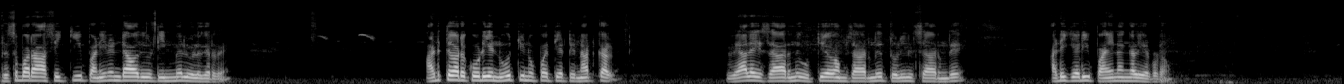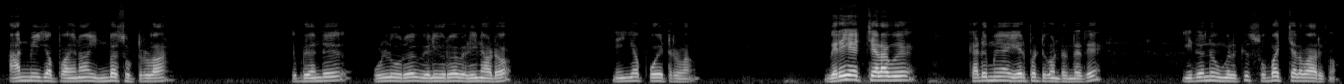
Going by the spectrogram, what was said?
ரிஷபராசிக்கு பன்னிரெண்டாவது வீட்டின் மேல் விழுகிறது. அடுத்து வரக்கூடிய நூற்றி முப்பத்தி எட்டு நாட்கள் வேலை சார்ந்து உத்தியோகம் சார்ந்து தொழில் சார்ந்து அடிக்கடி பயணங்கள் ஏற்படும். ஆன்மீக பயணம் இன்ப சுற்றுலா இப்படி வந்து உள்ளூரோ வெளியூரோ வெளிநாடோ நீங்கள் போயிட்டுருலாம் விரைய செலவு கடுமையாக ஏற்பட்டு கொண்டிருந்தது. இது வந்து உங்களுக்கு சுப செலவாக இருக்கும்.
